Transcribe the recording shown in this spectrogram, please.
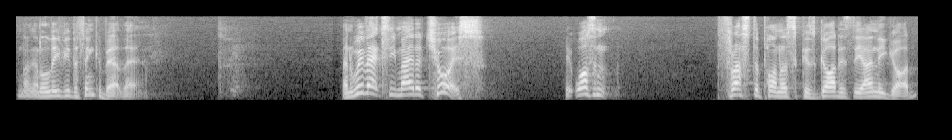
I'm not going to leave you to think about that. And we've actually made a choice. It wasn't thrust upon us because God is the only God.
